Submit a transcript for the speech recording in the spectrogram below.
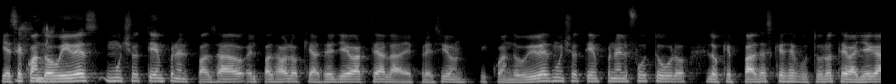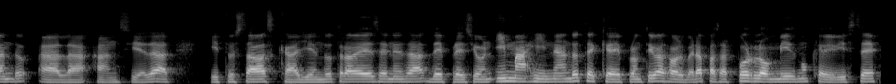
Y es que cuando vives mucho tiempo en el pasado, el pasado lo que hace es llevarte a la depresión. Y cuando vives mucho tiempo en el futuro, lo que pasa es que ese futuro te va llegando a la ansiedad. Y tú estabas cayendo otra vez en esa depresión, imaginándote que de pronto ibas a volver a pasar por lo mismo que viviste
